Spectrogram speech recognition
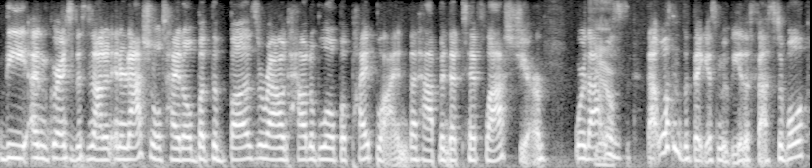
the, and granted, this is not an international title, but the buzz around how to blow up a pipeline that happened at TIFF last year where that yeah. was that wasn't the biggest movie of the festival,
